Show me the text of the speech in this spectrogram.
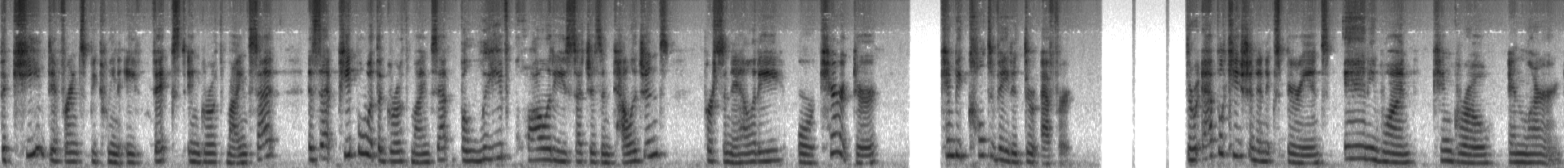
The key difference between a fixed and growth mindset is that people with a growth mindset believe qualities such as intelligence, personality, or character can be cultivated through effort. Through application and experience, anyone can grow and learn.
